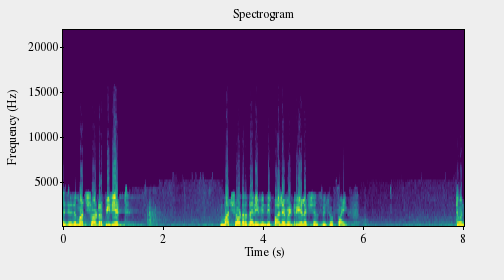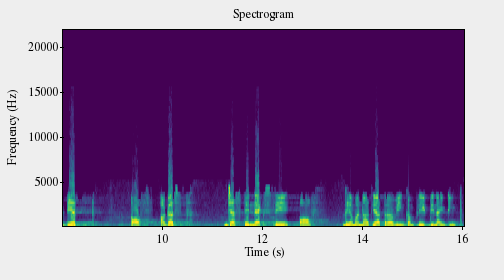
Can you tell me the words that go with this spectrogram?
this is a much shorter period much shorter than even the parliamentary elections, which were five. 20th of August, just the next day of the Amarnath Yatra being complete, the 19th,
